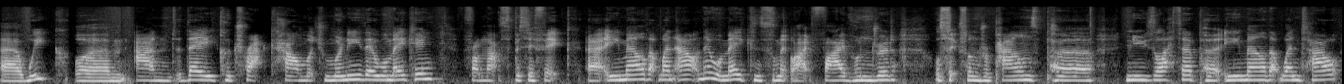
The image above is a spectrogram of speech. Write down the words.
uh, week, um, and they could track how much money they were making from that specific uh, email that went out, and they were making something like 500 or 600 pounds per newsletter per email that went out.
